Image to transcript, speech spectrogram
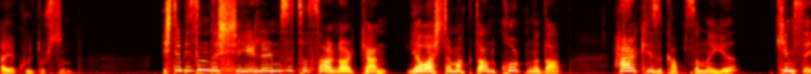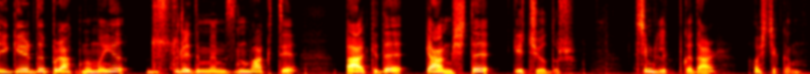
ayak uydursun. İşte bizim de şehirlerimizi tasarlarken yavaşlamaktan korkmadan herkesi kapsamayı, kimseyi geride bırakmamayı düstur edinmemizin vakti belki de gelmiş de geçiyordur. Şimdilik bu kadar. Hoşçakalın.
